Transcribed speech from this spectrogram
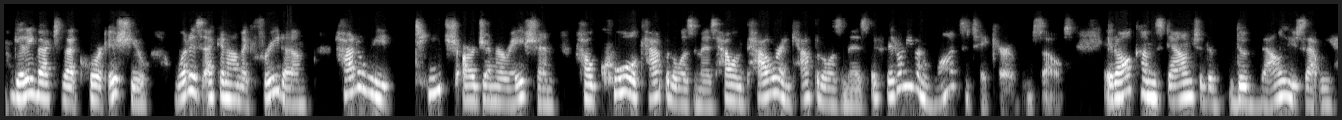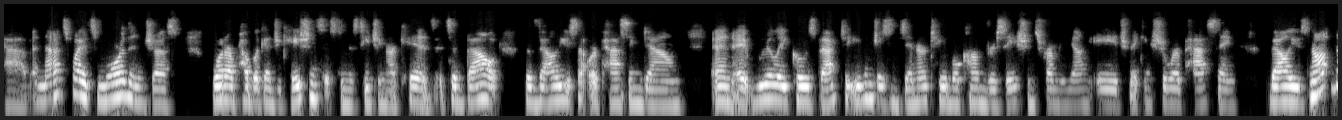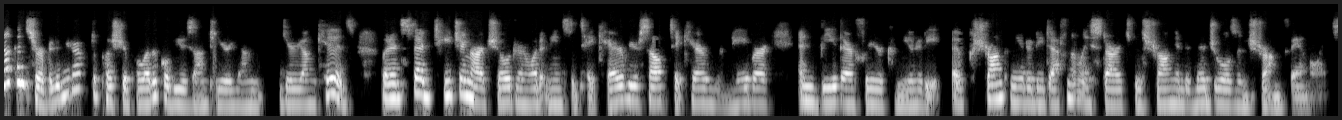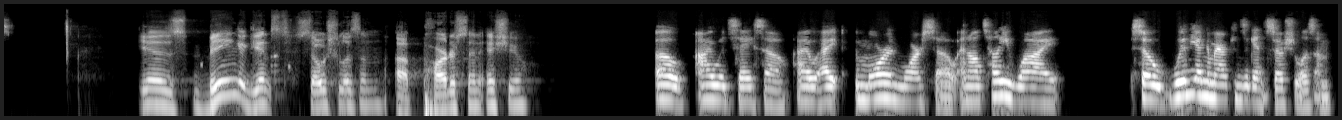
getting back to that core issue, what is economic freedom? How do we teach our generation how cool capitalism is, how empowering capitalism is, if they don't even want to take care of themselves. It all comes down to the, the values that we have. And that's why it's more than just what our public education system is teaching our kids. It's about the values that we're passing down. And it really goes back to even just dinner table conversations from a young age, making sure we're passing values not not conservative you don't have to push your political views onto your young your young kids but instead teaching our children what it means to take care of yourself take care of your neighbor and be there for your community. A strong community definitely starts with strong individuals and strong families. Is being against socialism a partisan issue? Oh i would say so. I, I more and more so. And i'll tell you why. So with young americans against socialism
